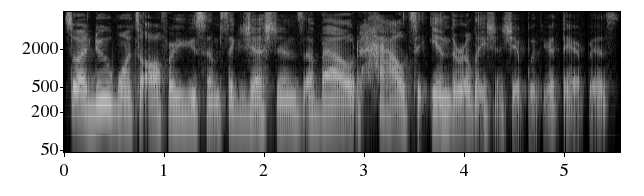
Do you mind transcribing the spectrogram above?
So, I do want to offer you some suggestions about how to end the relationship with your therapist.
